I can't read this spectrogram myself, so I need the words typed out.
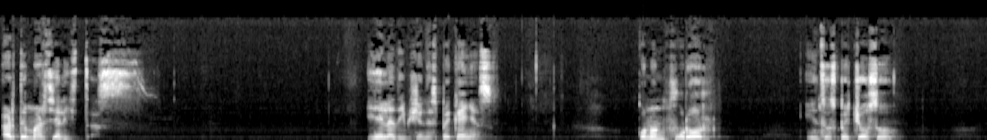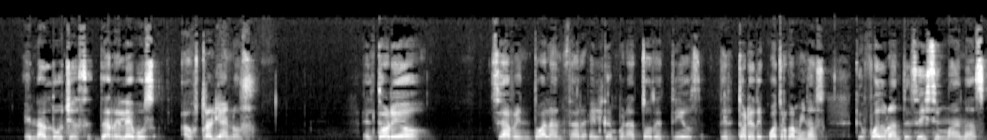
arte marcialistas. Y en las divisiones pequeñas. Con un furor insospechoso en las luchas de relevos australianos, el toreo se aventó a lanzar el campeonato de tríos del toreo de cuatro caminos, que fue durante seis semanas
